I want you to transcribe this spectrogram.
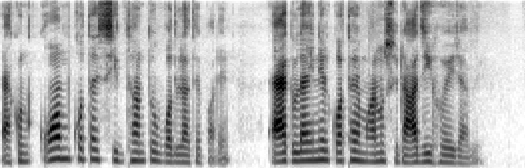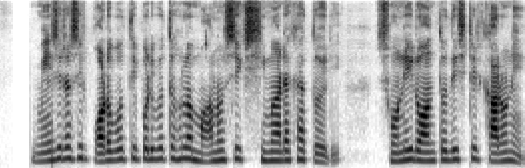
এখন কম কথায় সিদ্ধান্ত বদলাতে পারেন। এক লাইনের কথায় মানুষ রাজি হয়ে যাবে। মেষ রাশির পরবর্তী পরিবর্তন হলো মানসিক সীমারেখা তৈরি। শনির অন্তর্দৃষ্টির কারণে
